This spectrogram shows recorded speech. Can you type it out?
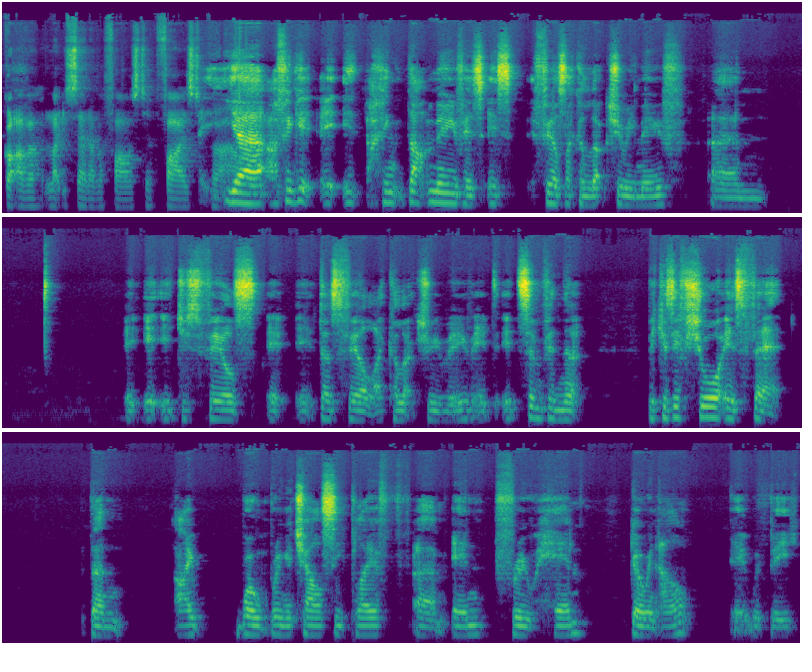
got other, like you said, other fires to fires to put out? yeah, I think it, it, it. I think that move is is feels like a luxury move. Um, it, it, it just feels it, it does feel like a luxury move. It, it's something that because if Shaw is fit, then I won't bring a Chelsea player um, in through him going out. It would be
